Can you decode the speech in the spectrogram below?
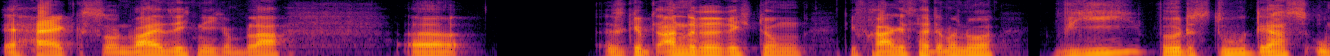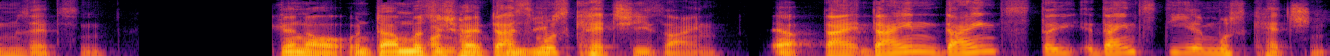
äh, Hacks und weiß ich nicht und bla. Äh, es gibt andere Richtungen. Die Frage ist halt immer nur, wie würdest du das umsetzen? genau. Und da muss Und, ich halt. und das muss catchy sein. Ja. Dein, dein, dein, dein Stil muss catchen.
